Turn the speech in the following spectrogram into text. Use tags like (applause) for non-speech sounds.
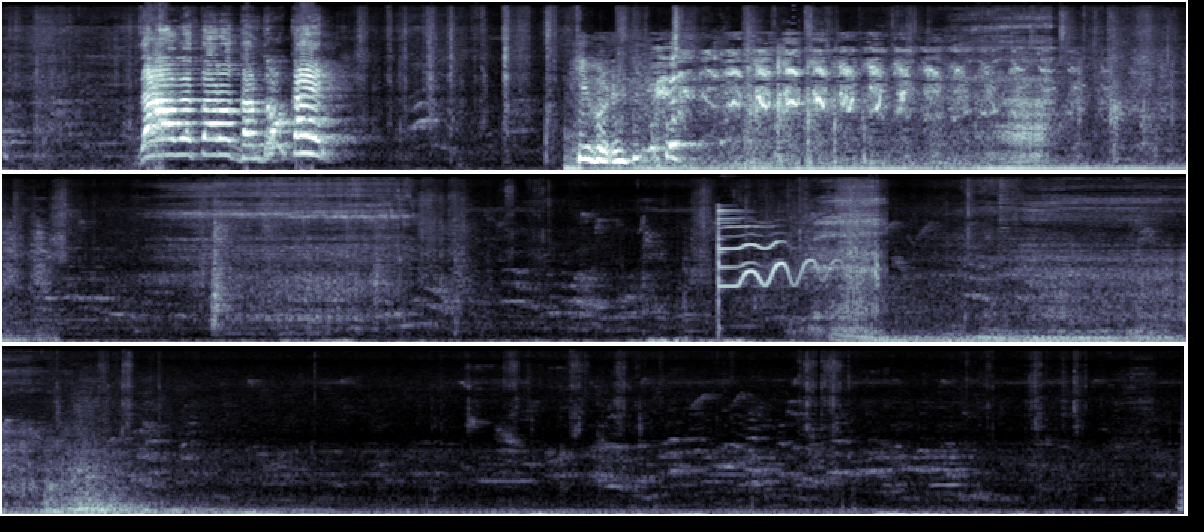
જા હવે તારો ધંધો કર. (laughs)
